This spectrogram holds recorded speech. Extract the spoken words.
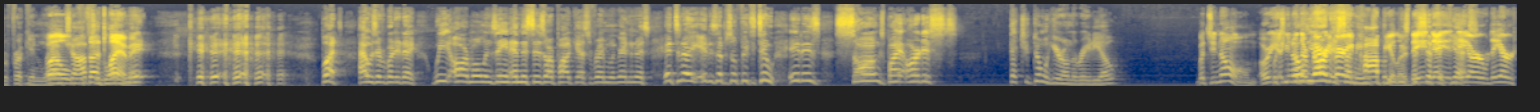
for freaking lamb Well, chops and lamb lamb it. but how is everybody today? We are Mole N Zane, and this is our podcast of Rambling Randomness. And today it is episode 52. It is songs by artists that you don't hear on the radio. But you know them, or But you, you know, know they're the very, artists, I very mean, let me be popular. They, specific, they, they yes. are they are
